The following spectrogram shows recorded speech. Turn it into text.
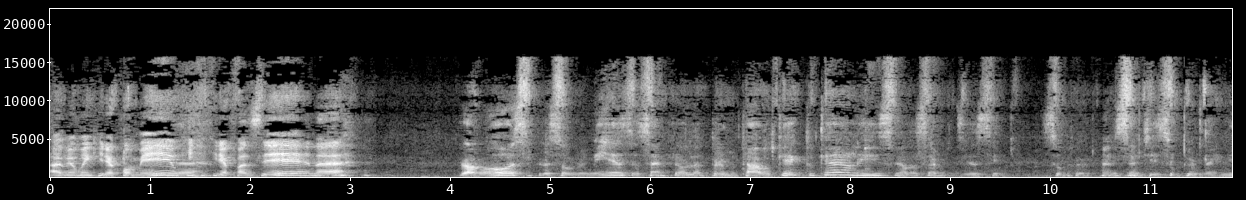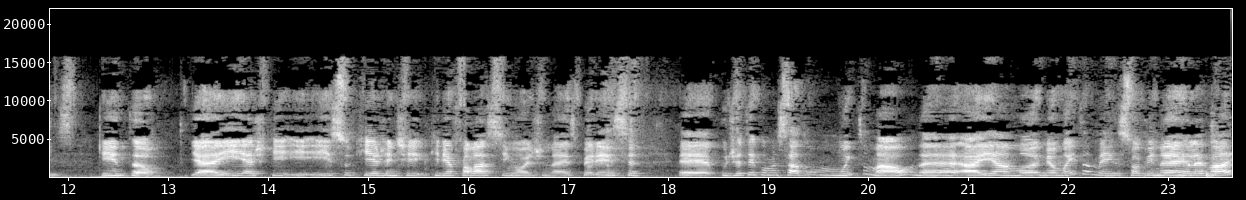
a minha mãe queria comer, é. o que, é. que queria fazer, né? Para almoço, para sobremesa, sempre ela perguntava o que, que tu quer, Alice? Ela sempre dizia assim, super, me senti super bem nisso. Então, e aí acho que isso que a gente queria falar assim hoje, né? A experiência é, podia ter começado muito mal, né? Aí a mãe, minha mãe também soube, né, relevar,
